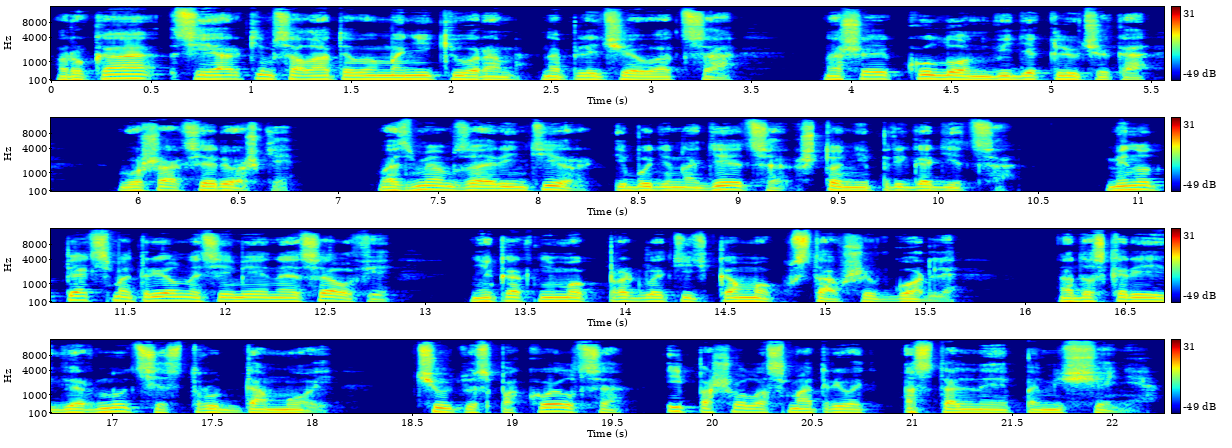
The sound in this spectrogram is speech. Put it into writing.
Рука с ярким салатовым маникюром на плече у отца. На шее кулон в виде ключика. В ушах сережки. Возьмем за ориентир и будем надеяться, что не пригодится. Минут пять смотрел на семейное селфи – Никак не мог проглотить комок, вставший в горле. Надо скорее вернуть сестру домой. Чуть успокоился и пошел осматривать остальные помещения.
